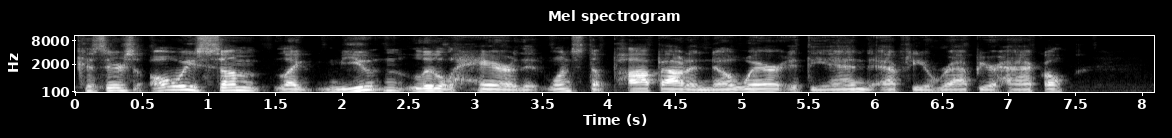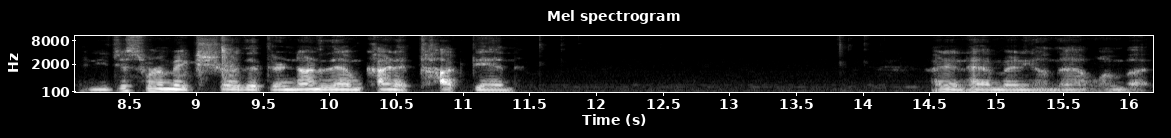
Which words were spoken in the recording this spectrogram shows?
Cause there's always some like mutant little hair that wants to pop out of nowhere at the end after you wrap your hackle. And you just want to make sure that there are none of them kind of tucked in. I didn't have many on that one, but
